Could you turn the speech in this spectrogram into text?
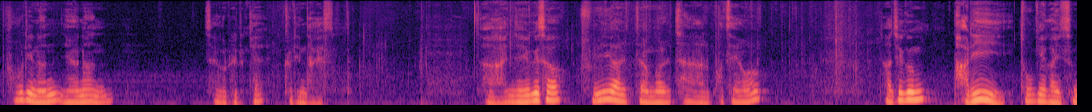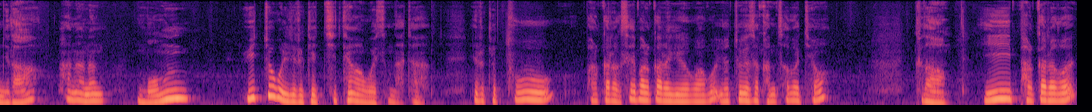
풀이는 연한 색으로 이렇게 그린다겠습니다. 자, 이제 여기서 주의할 점을 잘 보세요. 자, 지금 발이 두 개가 있습니다. 하나는 몸 위쪽을 이렇게 지탱하고 있습니다. 자, 이렇게 두 발가락, 세 발가락이라고 하고 이쪽에서 감싸겠죠. 그 다음, 이 발가락을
